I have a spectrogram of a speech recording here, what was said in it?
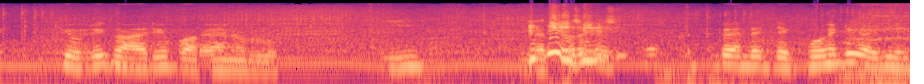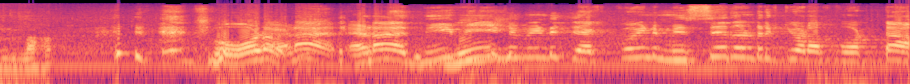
എനിക്ക് ഒരു കാര്യം പറയാനുള്ളൂ. എത്ര എന്റെ ചെക്ക് പോയിന്റ് കഴിയുന്നില്ല. നീ വീണ്ടും വീണ്ടും ചെക്ക് പോയിന്റ് മിസ് ചെയ്തോണ്ടിരിക്കോടാ പൊട്ടാ.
